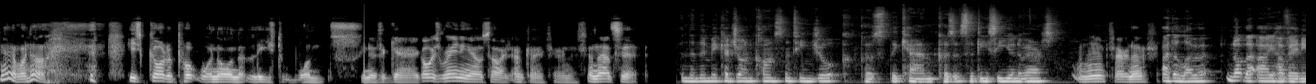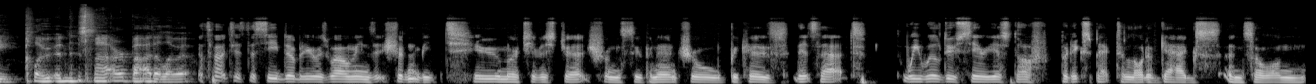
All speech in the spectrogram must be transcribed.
Yeah, why not? he's got to put one on at least once, you know, to gag. Oh, it's raining outside. Okay, fair enough. And that's it. And then they make a John Constantine joke because they can, because it's the DC universe. Yeah, fair enough. I'd allow it. Not that I have any clout in this matter, but I'd allow it. The fact is, the CW as well means it shouldn't be too much of a stretch from the supernatural because it's that we will do serious stuff, but expect a lot of gags and so on.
